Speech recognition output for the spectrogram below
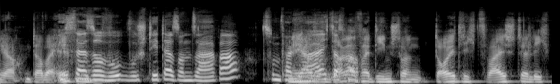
Ja, und dabei helfen. Ist also, wo, wo steht da so ein Sarah zum Vergleich? Naja, so ein Sarah verdient schon deutlich zweistellig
